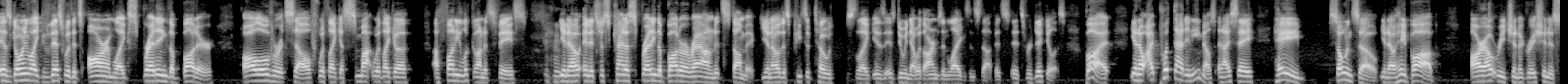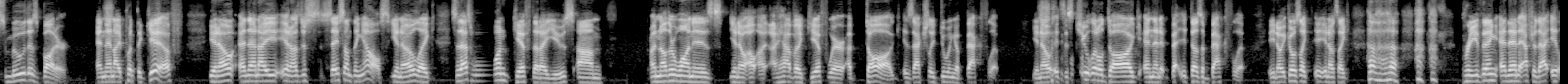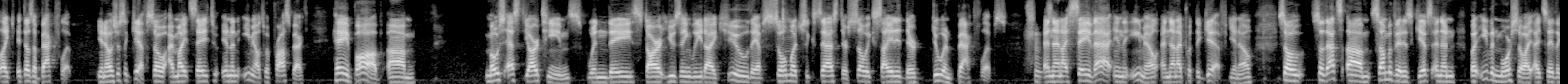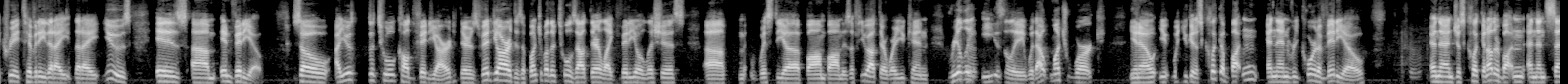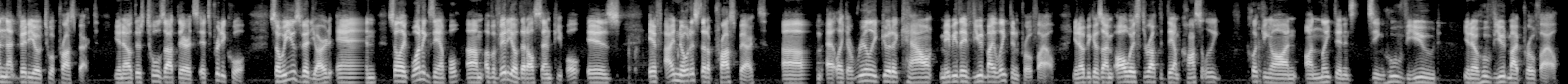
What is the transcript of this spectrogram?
is going like this with its arm, like spreading the butter all over itself with like a smut with like a a funny look on its face. Mm-hmm. You know, and it's just kind of spreading the butter around its stomach. You know, this piece of toast like is, is doing that with arms and legs and stuff. It's it's ridiculous. But you know, I put that in emails and I say, hey, so and so, you know, hey Bob, our outreach integration is smooth as butter. And then I put the GIF, you know, and then I, you know, just say something else, you know, like, so that's one GIF that I use. Um, another one is, you know, I, I have a GIF where a dog is actually doing a backflip. You know, it's this cute little dog, and then it it does a backflip. You know, it goes like, you know, it's like breathing, and then after that, it like it does a backflip. You know, it's just a GIF. So I might say to in an email to a prospect, hey, Bob, um, most SDR teams, when they start using Lead IQ, they have so much success. They're so excited. They're doing backflips. and then I say that in the email, and then I put the GIF. You know, so so that's um, some of it is GIFs, and then but even more so, I, would say the creativity that I that I use is um, in video. So I use a tool called Vidyard. There's Vidyard. There's a bunch of other tools out there like Videolicious, um, Wistia, BombBomb. There's a few out there where you can really mm-hmm. easily, without much work, you know, you, you can just click a button and then record a video. And then just click another button and then send that video to a prospect. You know, there's tools out there. It's it's pretty cool. So we use Vidyard, and so like one example um, of a video that I'll send people is if I notice that a prospect um, at like a really good account, maybe they viewed my LinkedIn profile, you know, because I'm always throughout the day, I'm constantly clicking on on LinkedIn and seeing who viewed, you know, who viewed my profile.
